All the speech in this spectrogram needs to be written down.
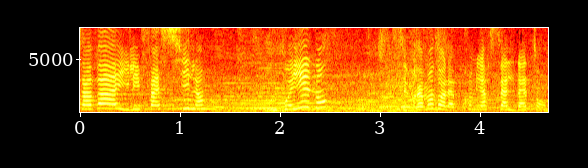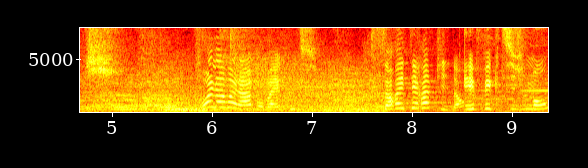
Ça va, il est facile. Hein. Vous le voyez, non? C'est vraiment dans la première salle d'attente. Voilà, voilà. Bon bah écoute, ça aurait été rapide. Hein. Effectivement,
